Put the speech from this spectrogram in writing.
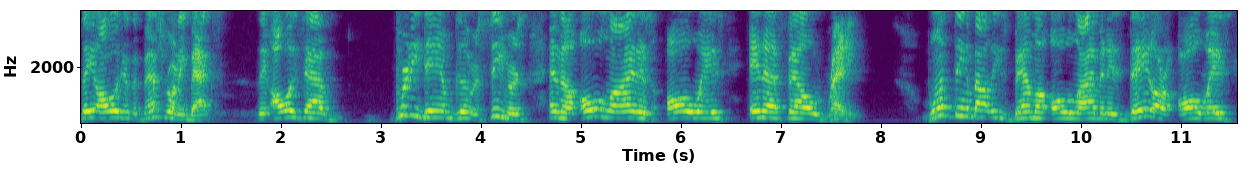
They always have the best running backs. They always have pretty damn good receivers and the O line is always NFL ready. One thing about these Bama O linemen is they are always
